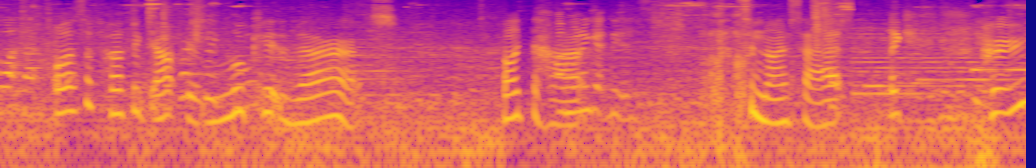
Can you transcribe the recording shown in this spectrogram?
Oh, that's a perfect outfit. Look at that. I like the hat. I'm gonna get this. It's a nice hat. Like, who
